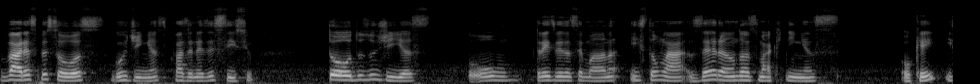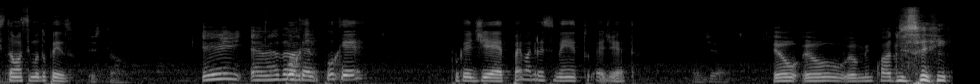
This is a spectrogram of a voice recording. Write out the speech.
várias pessoas gordinhas fazendo exercício todos os dias, ou três vezes na semana, e estão lá zerando as maquininhas. Ok? Estão acima do peso. Ei, é verdade. Por quê? Por quê? Porque dieta, para emagrecimento, é dieta. Eu, eu, eu me enquadro nisso aí.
